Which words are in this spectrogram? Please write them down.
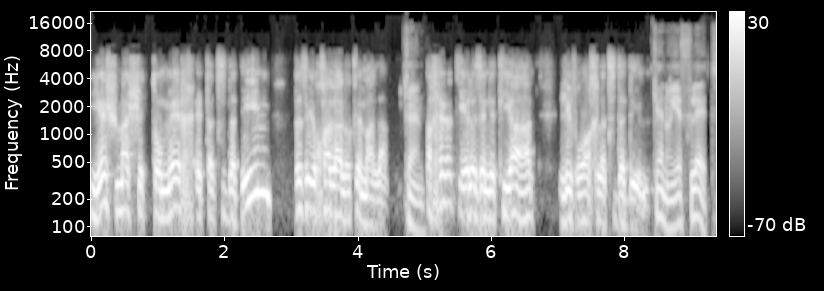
יש מה שתומך את הצדדים, וזה יוכל לעלות למעלה. כן. אחרת תהיה לזה נטייה לברוח לצדדים. כן, הוא יהיה פלט.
